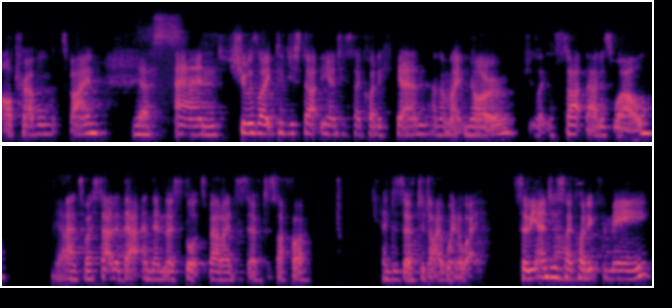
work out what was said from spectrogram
I'll travel, it's fine. Yes. And she was like, Did you start the antipsychotic again? And I'm like, No. She's like, start that as well. Yeah. And so I started that. And then those thoughts about I deserve to suffer and deserve to die went away. So the antipsychotic for me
